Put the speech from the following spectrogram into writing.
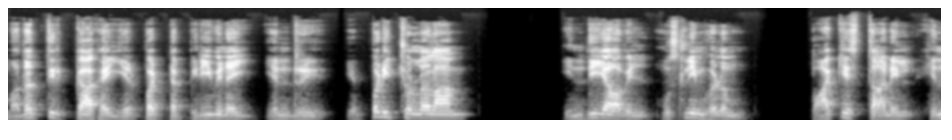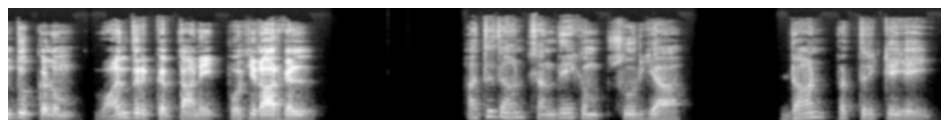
மதத்திற்காக ஏற்பட்ட பிரிவினை என்று எப்படிச் சொல்லலாம்? இந்தியாவில் முஸ்லிம்களும் பாகிஸ்தானில் இந்துக்களும் வாழ்ந்திருக்கத்தானே போகிறார்கள்? அதுதான் சந்தேகம் சூர்யா. டான் பத்திரிகையை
